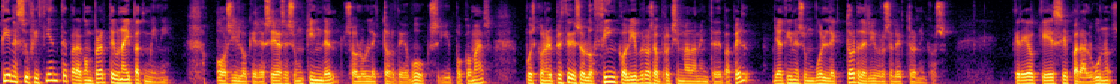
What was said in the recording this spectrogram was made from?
tienes suficiente para comprarte un iPad mini. O si lo que deseas es un Kindle, solo un lector de ebooks y poco más, pues con el precio de solo 5 libros aproximadamente de papel, ya tienes un buen lector de libros electrónicos creo que ese para algunos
